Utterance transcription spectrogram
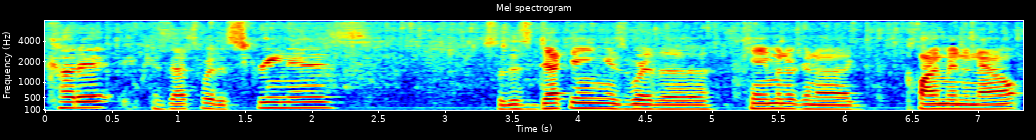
cut it because that's where the screen is. So this decking is where the Caiman are gonna climb in and out.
